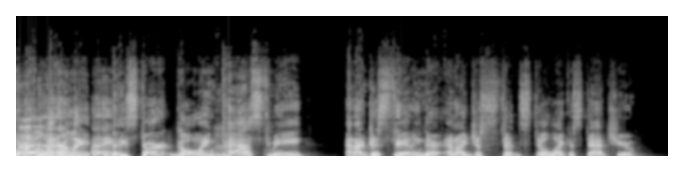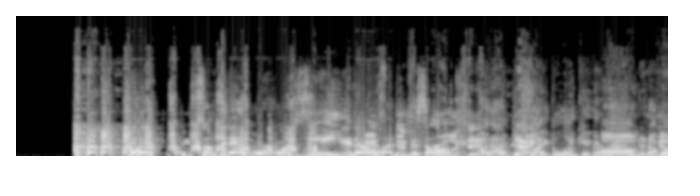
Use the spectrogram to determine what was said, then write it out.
Well, literally, they start going past me, and I'm just standing there, and I just stood still like a statue. It's something at of World War Z, you know? He's and you just just all. And I'm just like looking Oh around, and I'm god,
